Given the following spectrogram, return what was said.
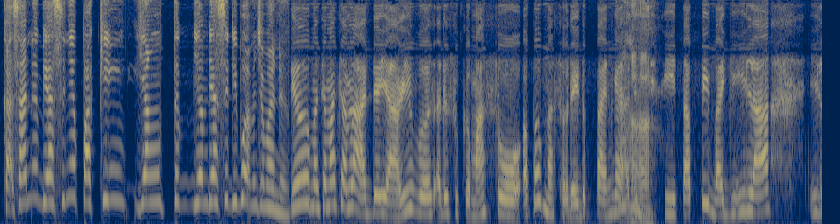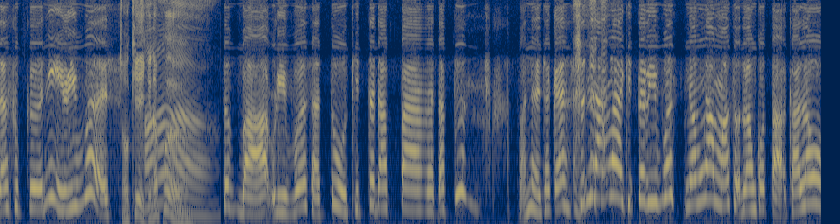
kat sana biasanya parking yang te- yang biasa dibuat macam mana? Dia macam-macam lah Ada yang reverse Ada suka masuk Apa Masuk dari depan kan Ada Ha. sisi Tapi bagi Ila Ila suka ni Reverse Okey, kenapa? Ah. Sebab reverse satu Kita dapat Apa mana cakap eh? Senang lah Kita reverse Ngam-ngam masuk dalam kotak Kalau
